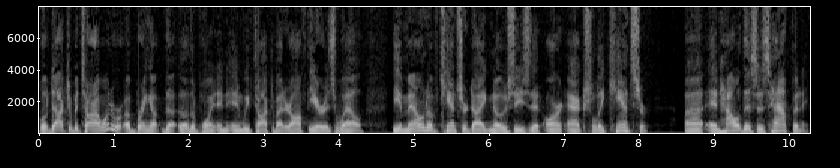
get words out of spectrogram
Well, Dr. Buttar, I want to uh, bring up the other point, and, and we've talked about it off the air as well the amount of cancer diagnoses that aren't actually cancer. Uh, and how this is happening.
